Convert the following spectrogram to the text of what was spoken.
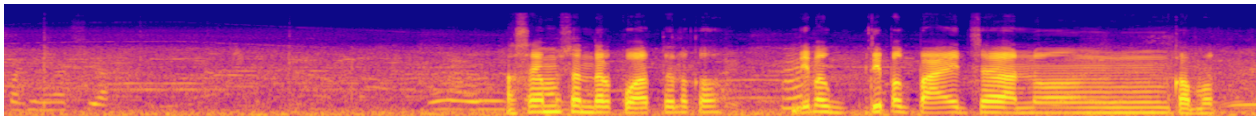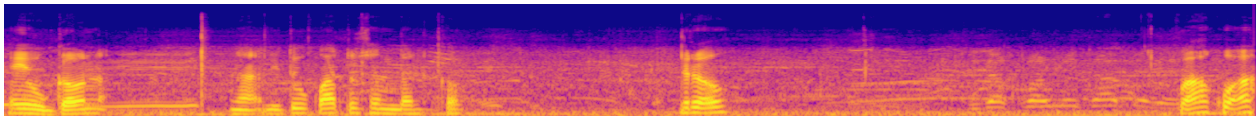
pahinga siya. Asay mo sandal ko ato lang ka. Di pag di pagpahid sa ano ang kamot ay ugaw na. Na dito ko ato sandal ko. Dira oh. Kuha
